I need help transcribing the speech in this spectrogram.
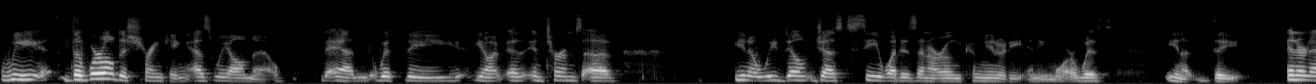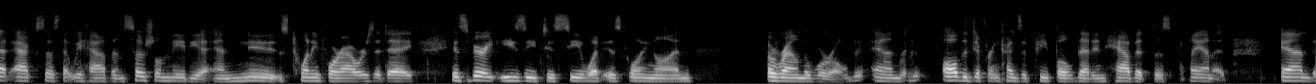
we the world is shrinking as we all know. And with the you know in terms of you know we don't just see what is in our own community anymore with you know the internet access that we have and social media and news 24 hours a day. It's very easy to see what is going on around the world. And right. All the different kinds of people that inhabit this planet and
